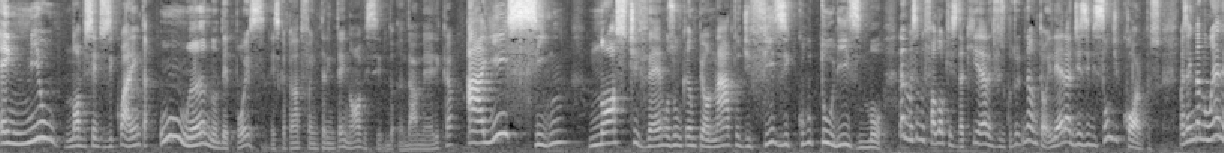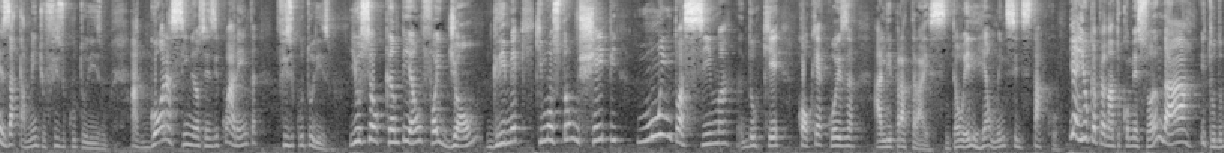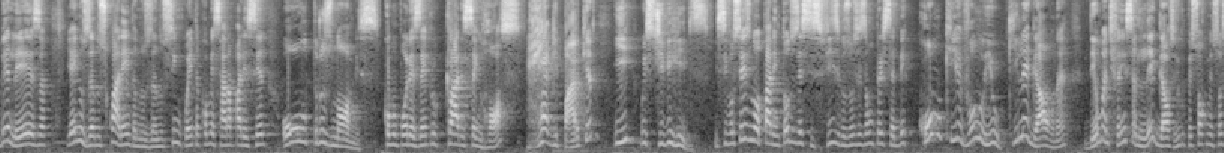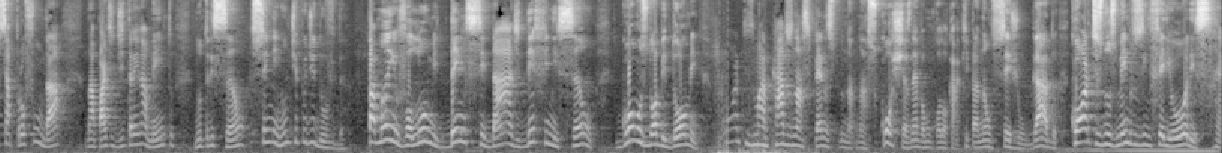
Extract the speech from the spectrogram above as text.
em 1940, um ano depois, esse campeonato foi em 39 da América, aí sim nós tivemos um campeonato de fisiculturismo. Não, mas você não falou que esse daqui era de fisiculturismo? Não, então, ele era de exibição de corpos, mas ainda não era exatamente o fisiculturismo. Agora sim, 1940, fisiculturismo. E o seu campeão foi John Grimek, que mostrou um shape muito acima do que qualquer coisa ali para trás. Então ele realmente se destacou. E aí o campeonato começou a andar e tudo beleza. E aí nos anos 40, nos anos 50 começaram a aparecer outros nomes, como por exemplo Clarence Ross, Reg Parker e o Steve Reeves. E se vocês notarem todos esses físicos, vocês vão perceber como que evoluiu. Que legal, né? Deu uma diferença legal. Você viu que o pessoal começou a se aprofundar na parte de treinamento, nutrição, sem nenhum tipo de dúvida. Tamanho, volume, densidade, definição, gomos do abdômen, cortes marcados nas pernas, nas coxas, né? Vamos colocar aqui para não ser julgado. Cortes nos membros inferiores,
